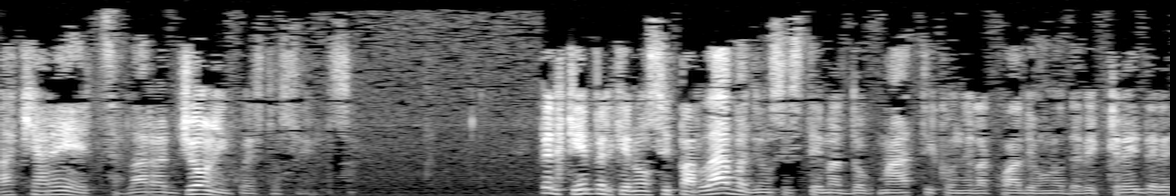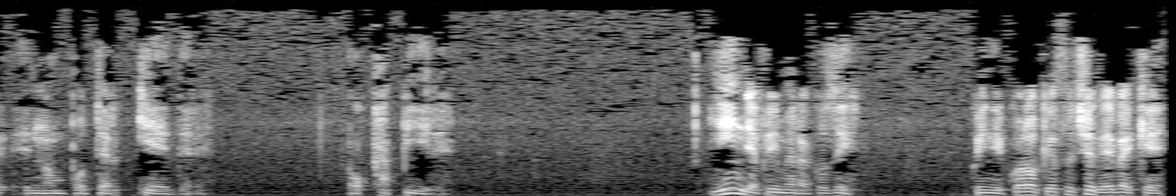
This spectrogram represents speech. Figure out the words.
la chiarezza, la ragione in questo senso. Perché? Perché non si parlava di un sistema dogmatico nella quale uno deve credere e non poter chiedere o capire. In India prima era così. Quindi quello che succedeva è che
